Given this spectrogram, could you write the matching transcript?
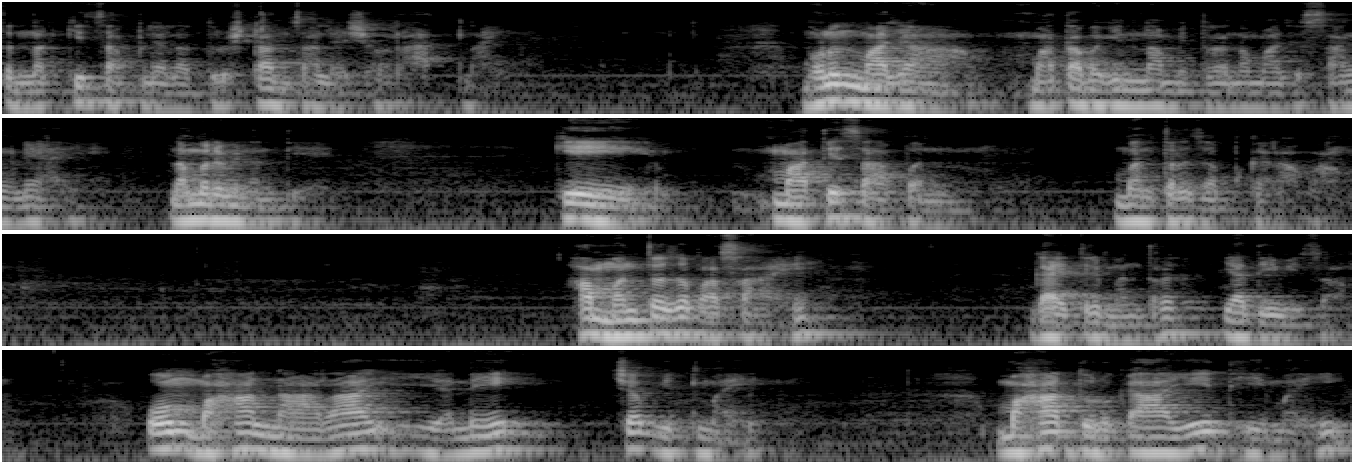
तर नक्कीच आपल्याला दृष्टांत झाल्याशिवाय राहत नाही. म्हणून माझ्या माता भगिनींना मित्रांना माझे सांगणे आहे नम्र विनंती आहे की मातेचा आपण मंत्र जप करावा. हा मंत्र जप असा आहे गायत्री मंत्र या देवीचा. ओम महानारायणे च विद्महे. महादुर्गाये धीमही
